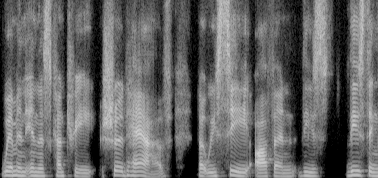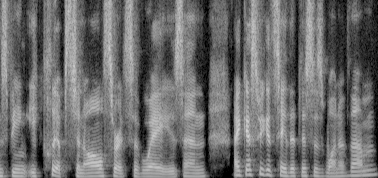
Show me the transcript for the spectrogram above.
women in this country should have. But we see often these these things being eclipsed in all sorts of ways. And I guess we could say that this is one of them.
